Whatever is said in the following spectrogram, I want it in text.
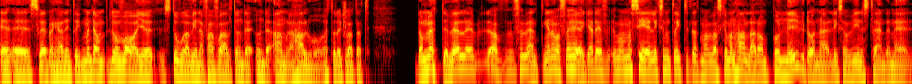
Eh, eh, Swedbank hade inte riktigt, men de, de var ju stora vinnare framförallt under, under andra halvåret och det är klart att de mötte väl, eh, ja, förväntningarna var för höga. Det, man ser liksom inte riktigt att man, vad ska man handla dem på nu då när liksom vinsttrenden är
